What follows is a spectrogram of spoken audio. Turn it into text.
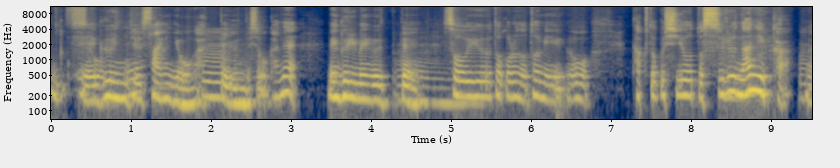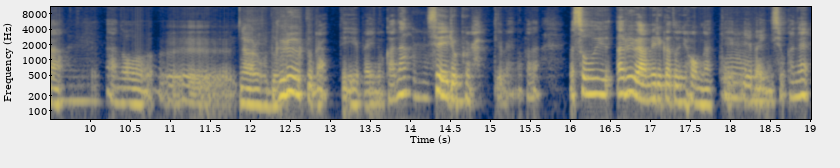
えー軍需産業がっていうんでしょうかね、巡り巡って、うん。そういうところの富を獲得しようとする何かが、あのなるほど。グ。ループがって言えばいいのかな、うん。勢力がって言えばいいのかな？そういうあるいはアメリカと日本がって言えばいいんでしょうかね、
